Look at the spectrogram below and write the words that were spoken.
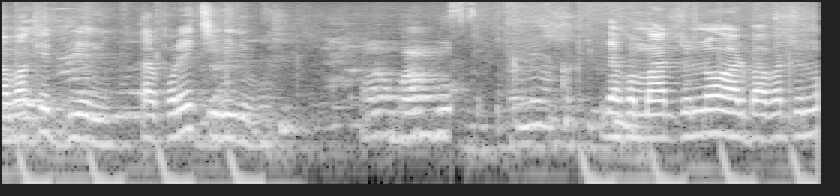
বাবাকে দিয়ে নি, তারপরে চিনি দেবো। দেখো, মার জন্য আর বাবার জন্য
